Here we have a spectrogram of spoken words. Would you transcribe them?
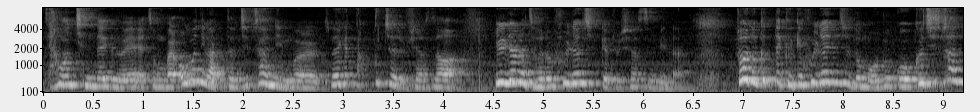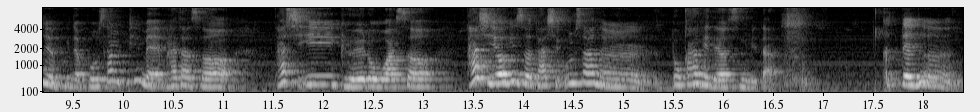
장원 침례교회 정말 어머니 같은 집사님을 저에게 딱 붙여주셔서 1년은 저를 훈련시켜 주셨습니다. 저는 그때 그게 훈련인지도 모르고 그 집사님을 그냥 보살핌에 받아서 다시 이 교회로 와서 다시 여기서 다시 울산을 또 가게 되었습니다. 그때는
